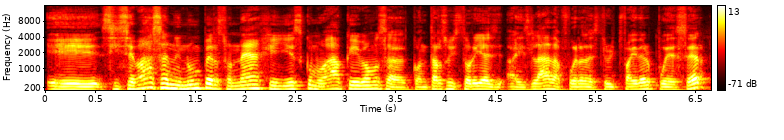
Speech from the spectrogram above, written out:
Eh, si se basan en un personaje y es como, ah, ok, vamos a contar su historia ais- aislada fuera de Street Fighter, puede ser,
